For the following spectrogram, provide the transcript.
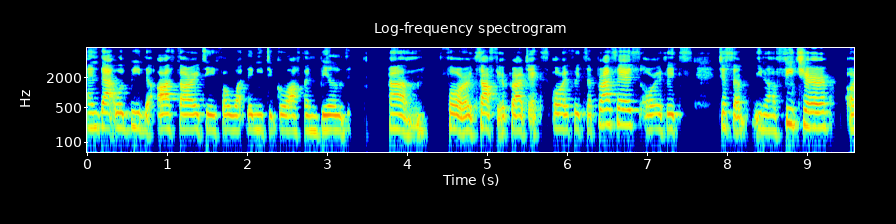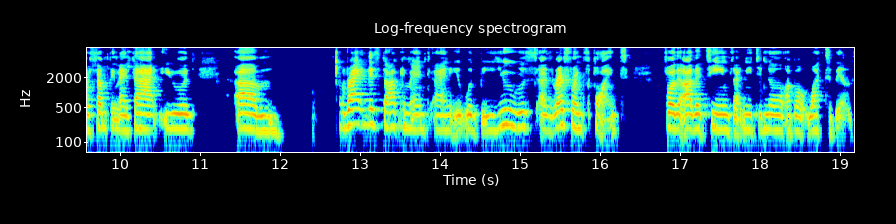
and that would be the authority for what they need to go off and build um, for software projects or if it's a process or if it's just a you know a feature or something like that you would um, write this document and it would be used as reference point for the other teams that need to know about what to build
